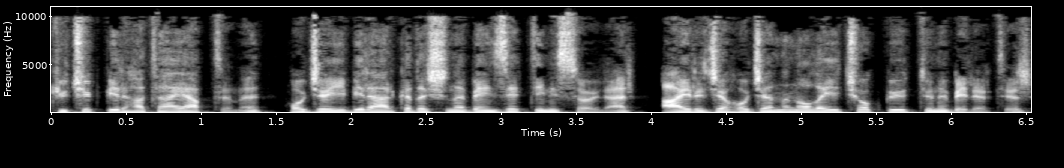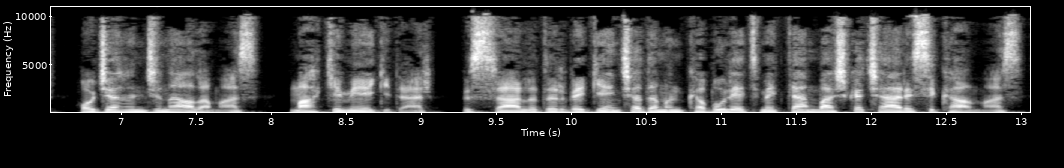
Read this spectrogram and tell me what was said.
küçük bir hata yaptığını, hocayı bir arkadaşına benzettiğini söyler, ayrıca hocanın olayı çok büyüttüğünü belirtir, hoca hıncını alamaz, mahkemeye gider, ısrarlıdır ve genç adamın kabul etmekten başka çaresi kalmaz,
